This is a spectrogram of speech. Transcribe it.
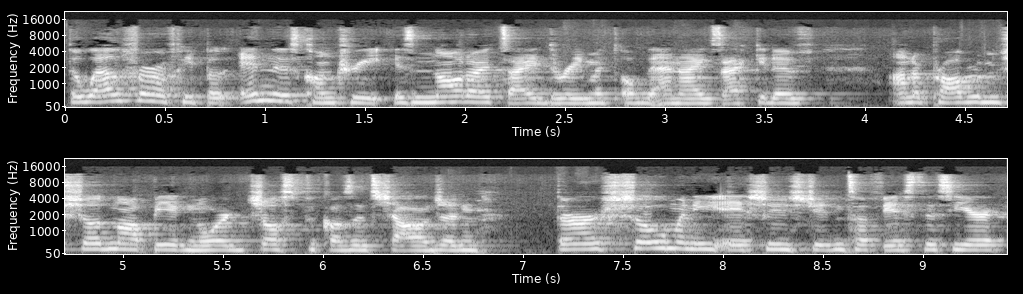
The welfare of people in this country is not outside the remit of the NI executive, and a problem should not be ignored just because it's challenging. There are so many issues students have faced this year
